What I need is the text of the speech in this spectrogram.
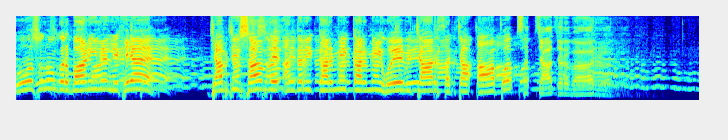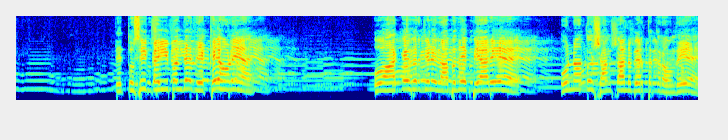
ਉਸ ਨੂੰ ਗੁਰਬਾਣੀ ਨੇ ਲਿਖਿਆ ਹੈ ਜਪਜੀ ਸਾਹਿਬ ਦੇ ਅੰਦਰ ਹੀ ਕਰਮੀ ਕਰਮੀ ਹੋਏ ਵਿਚਾਰ ਸੱਚਾ ਆਪ। ਸੱਚਾ ਦਰਬਾਰ। ਤੇ ਤੁਸੀਂ ਕਈ ਬੰਦੇ ਦੇਖੇ ਹੋਣੇ ਆ। ਉਹ ਆ ਕੇ ਫਿਰ ਜਿਹੜੇ ਰੱਬ ਦੇ ਪਿਆਰੇ ਐ ਉਹਨਾਂ ਤੋਂ ਸ਼ੰਕਾ ਨਿਵਰਤ ਕਰਾਉਂਦੇ ਐ।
